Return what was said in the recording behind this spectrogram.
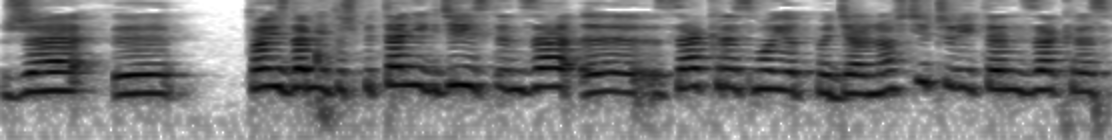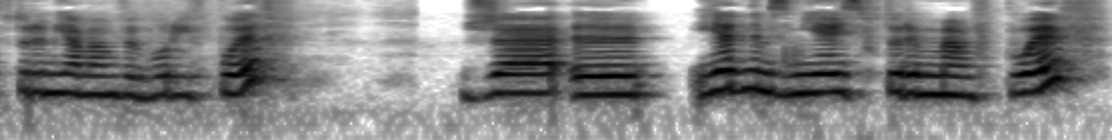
że e, to jest dla mnie też pytanie, gdzie jest ten za, e, zakres mojej odpowiedzialności, czyli ten zakres, w którym ja mam wybór i wpływ, że e, jednym z miejsc, w którym mam wpływ,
